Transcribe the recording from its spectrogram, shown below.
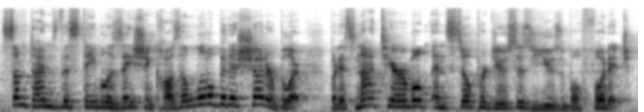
sometimes the stabilization causes a little bit of shutter blur, but it's not terrible and still produces usable footage.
